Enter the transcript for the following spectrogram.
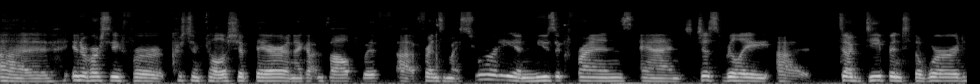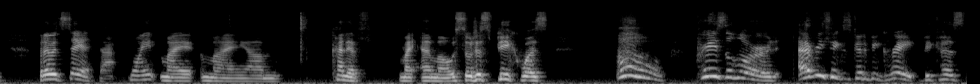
uh, university for Christian fellowship there. And I got involved with uh, friends in my sorority and music friends, and just really uh, dug deep into the Word. But I would say at that point, my my um, kind of my mo, so to speak, was, oh, praise the Lord, everything's going to be great because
